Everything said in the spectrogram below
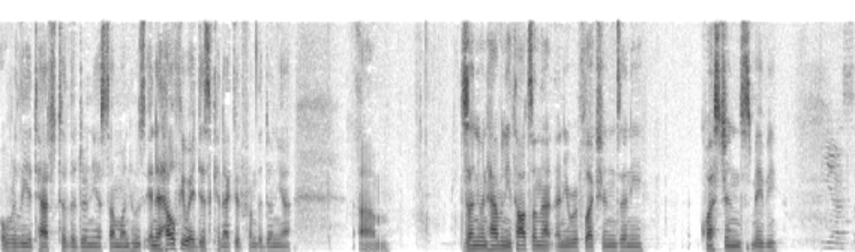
overly attached to the dunya, someone who's in a healthy way disconnected from the dunya. Um, does anyone have any thoughts on that? Any reflections? Any questions, maybe? Yeah. So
